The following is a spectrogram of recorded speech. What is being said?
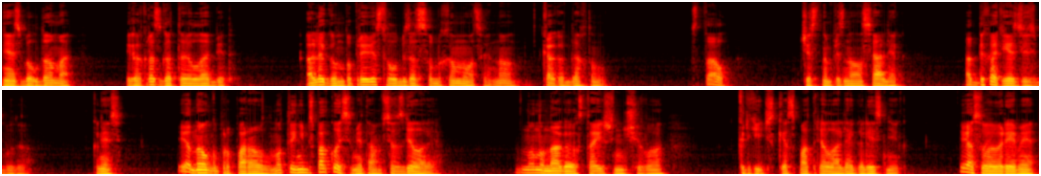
Князь был дома и как раз готовил обед. Олега он поприветствовал без особых эмоций, но как отдохнул. «Встал», — честно признался Олег. «Отдыхать я здесь буду». «Князь, я ногу пропорол, но ты не беспокойся, мне там все сделали». «Ну, на ногах стоишь ничего», — критически осмотрел Олега лесник. «Я в свое время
